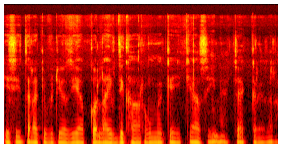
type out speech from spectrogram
इसी तरह की वीडियोज़ ही आपको लाइव दिखा रहा हूँ मैं कि क्या सीन है। चेक करें ज़रा।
